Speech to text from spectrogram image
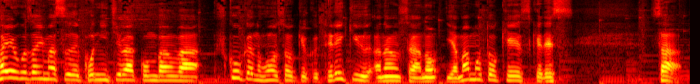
はようございます。こんにちは。こんばんは。福岡の放送局テレキューアナウンサーの山本圭介です。さあ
